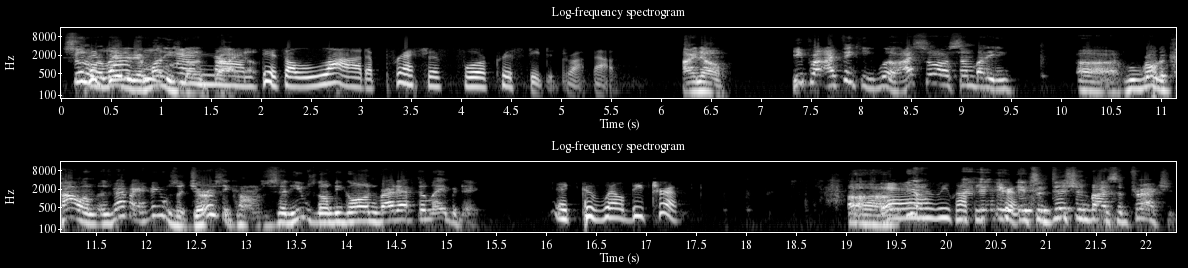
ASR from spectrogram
sooner or later their money's going to dry um, up. There's a lot of pressure for Christie to drop out. I know. He, pro- I think he will. I saw somebody uh, who wrote a column. As a matter of fact, I think it was a Jersey column. Said he was going to be gone right after Labor Day. It could well be true. Uh, Very well be it- it- It's addition by subtraction.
